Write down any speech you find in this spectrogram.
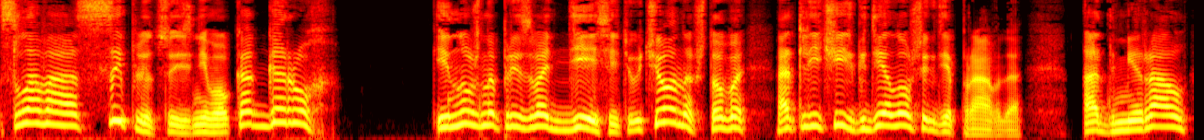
Слова сыплются из него, как горох» и нужно призвать десять ученых, чтобы отличить, где ложь и где правда. Адмирал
